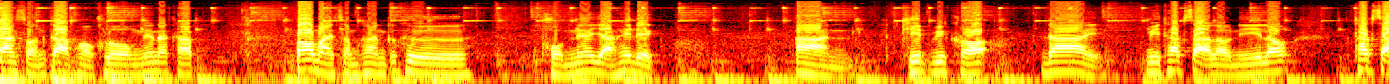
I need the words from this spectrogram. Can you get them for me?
การสอนกราบห่อโครงเนี่ยนะครับ เป้าหมายสำคัญก็คือ ผมเนี่ยอยากให้เด็กอ่านคิดวิเคราะห์ได้มีทักษะเหล่านี้แล้วทักษะ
